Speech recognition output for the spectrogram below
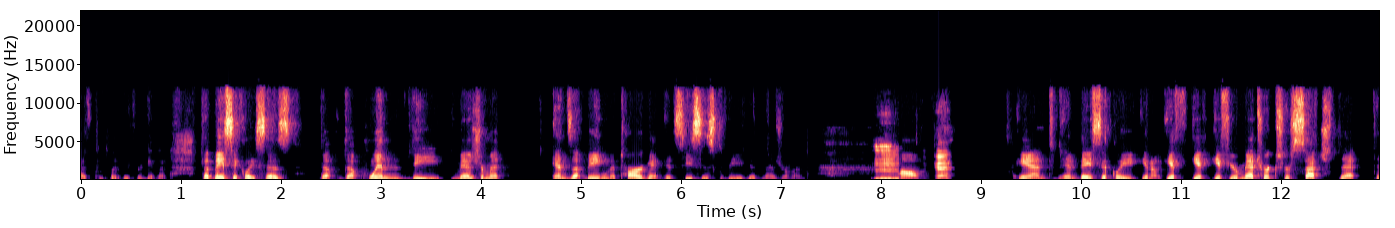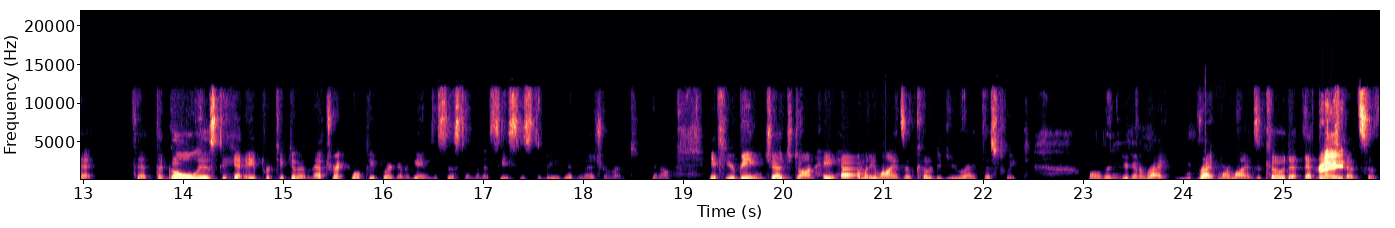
I completely forget it. But basically says that, that when the measurement ends up being the target, it ceases to be a good measurement. Mm, um, okay. And and basically, you know, if if if your metrics are such that that that the goal is to hit a particular metric, well, people are going to game the system, and it ceases to be a good measurement. You know, if you're being judged on, hey, how many lines of code did you write this week? Well then you're going to write write more lines of code at, at the right. expense of,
